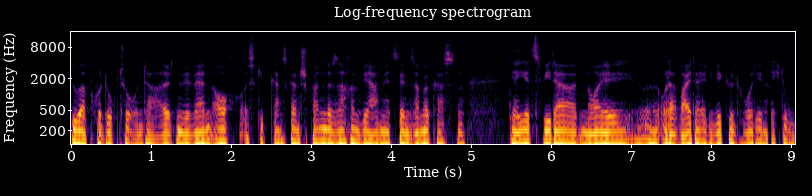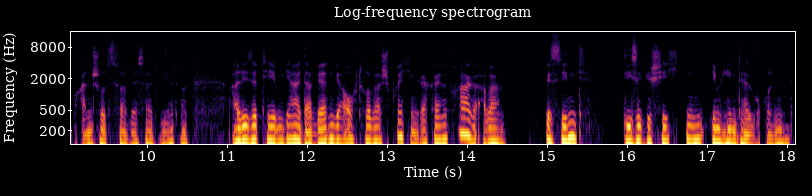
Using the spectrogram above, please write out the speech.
über Produkte unterhalten. Wir werden auch, es gibt ganz, ganz spannende Sachen. Wir haben jetzt den Sammelkasten, der jetzt wieder neu äh, oder weiterentwickelt wurde, in Richtung Brandschutz verbessert wird. Und all diese Themen, ja, da werden wir auch drüber sprechen, gar keine Frage. Aber es sind diese Geschichten im Hintergrund,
